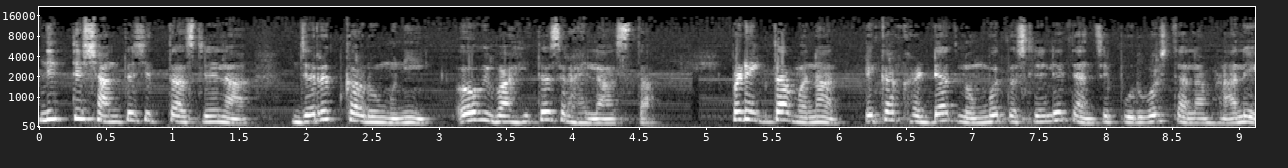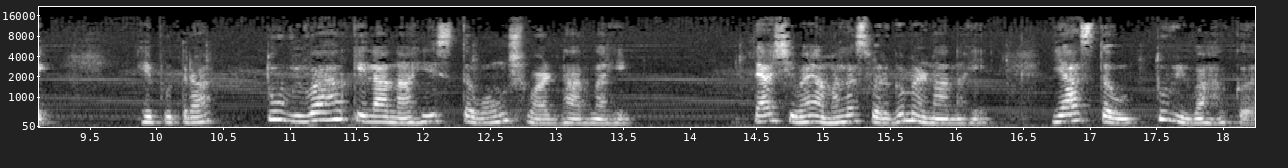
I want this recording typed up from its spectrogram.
नित्य शांतचित्त असलेला जरदकाडू मुनी अविवाहितच राहिला असता. पण एकदा वनात एका खड्ड्यात लोंबत असलेले त्यांचे पूर्वज त्याला म्हणाले हे पुत्रा तू विवाह केला नाहीस तर वंश वाढणार नाही. त्याशिवाय आम्हाला स्वर्ग मिळणार नाही. यास्तव तू विवाह कर.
